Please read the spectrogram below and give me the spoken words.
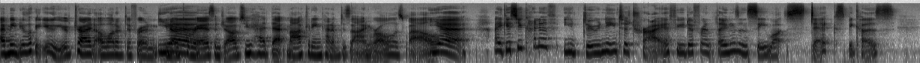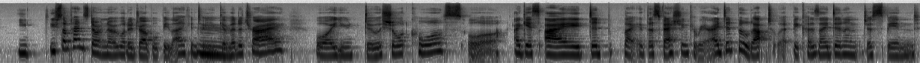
I mean, you look at you, you've tried a lot of different, you know, careers and jobs. You had that marketing kind of design role as well. Yeah. I guess you kind of you do need to try a few different things and see what sticks because you you sometimes don't know what a job will be like until you give hmm. it a try or you do a short course or I guess I did like this fashion career. I did build up to it because I didn't just spend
